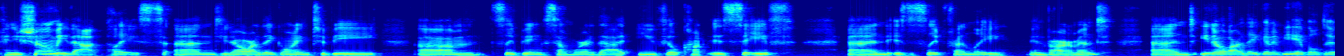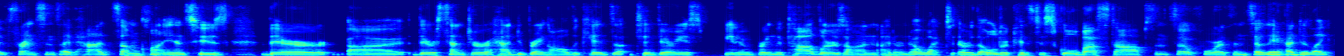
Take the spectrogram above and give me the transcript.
can you show me that place and you know are they going to be um, sleeping somewhere that you feel is safe and is a sleep friendly environment and you know are they going to be able to for instance i've had some clients whose their uh, their center had to bring all the kids up to various you know, bring the toddlers on, I don't know what, or the older kids to school bus stops and so forth. And so they had to like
